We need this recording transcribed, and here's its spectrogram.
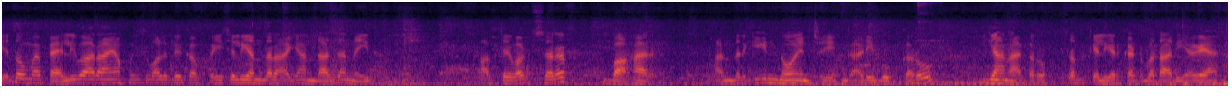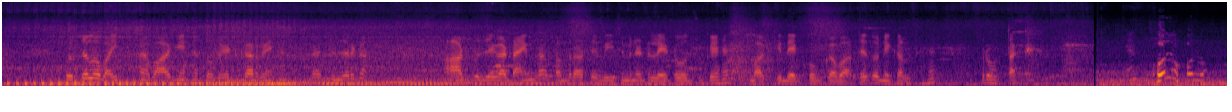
ये तो मैं पहली बार आया हूँ इस वाले पिकअप पे, इसलिए अंदर आ गया, अंदाज़ा नहीं था। आते वक्त सिर्फ़ बाहर। अंदर की नो एंट्री गाड़ी बुक करो या ना करो, सब क्लियर कट बता दिया गया है। तो चलो भाई, अब आगे हैं तो वेट कर रहे हैं पैसेंजर का। आठ बजे का टाइम था, पंद्रह से बीस मिनट लेट हो चुके हैं। बाकी देखो कब आते तो निकलते हैं रोहतक। खोलो खोलो।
